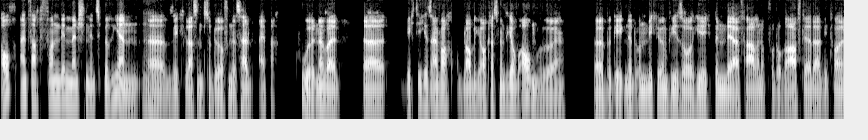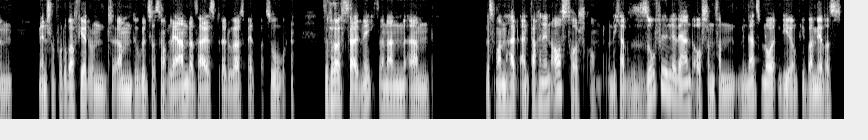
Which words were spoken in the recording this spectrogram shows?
auch einfach von den Menschen inspirieren, mhm. äh, sich lassen zu dürfen. Das ist halt einfach cool, ne? Weil äh, wichtig ist einfach, glaube ich, auch, dass man sich auf Augenhöhe äh, begegnet und nicht irgendwie so, hier, ich bin der erfahrene Fotograf, der da die tollen Menschen fotografiert und ähm, du willst das noch lernen, das heißt, äh, du hörst mir jetzt mal zu, so läuft es halt nicht, sondern ähm, dass man halt einfach in den Austausch kommt. Und ich habe so viel gelernt, auch schon von den ganzen Leuten, die irgendwie bei mir was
